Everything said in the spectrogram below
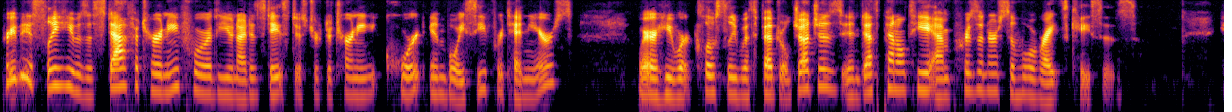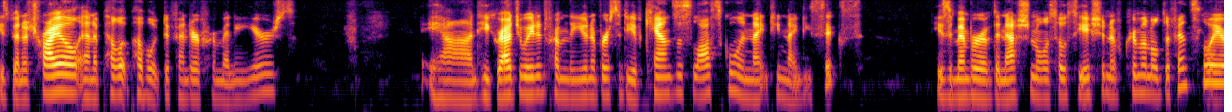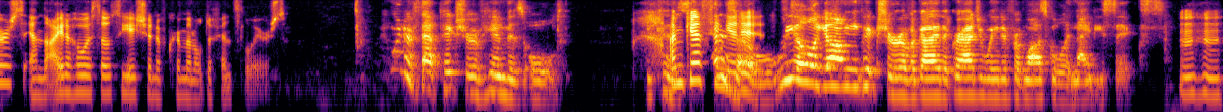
Previously, he was a staff attorney for the United States District Attorney Court in Boise for 10 years, where he worked closely with federal judges in death penalty and prisoner civil rights cases. He's been a trial and appellate public defender for many years. And he graduated from the University of Kansas Law School in 1996. He's a member of the National Association of Criminal Defense Lawyers and the Idaho Association of Criminal Defense Lawyers. I wonder if that picture of him is old. Because I'm guessing it a is. real young picture of a guy that graduated from law school in 96. Mm-hmm.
